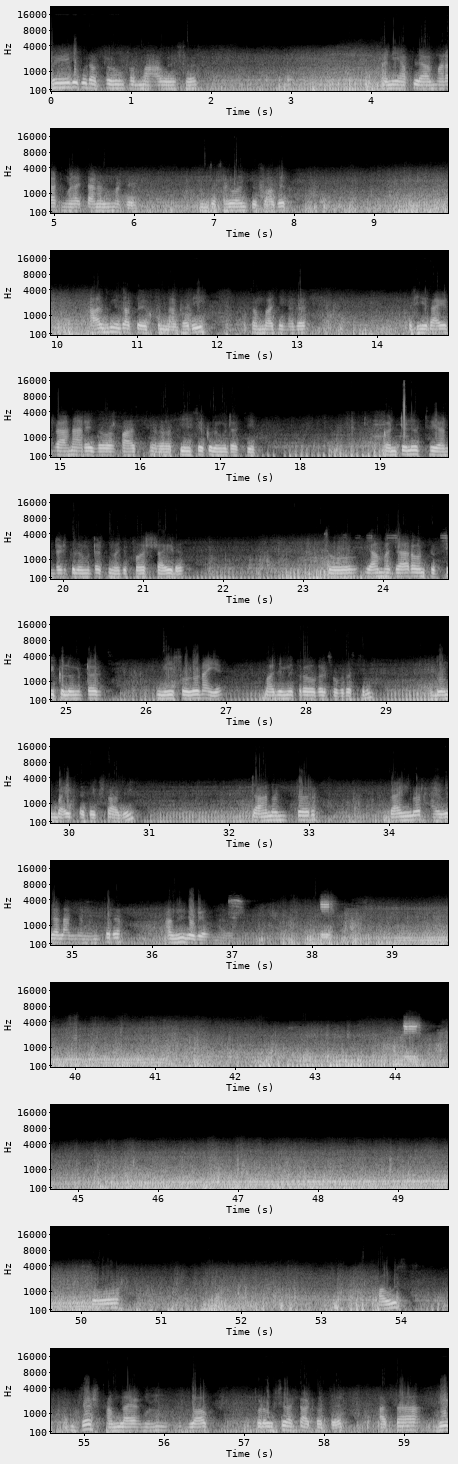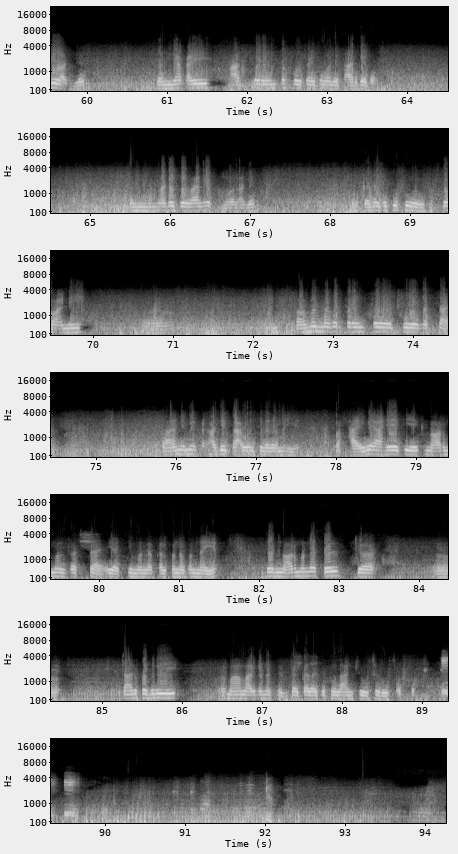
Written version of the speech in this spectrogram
Very good afternoon from Mahabaleshwar आणि आपल्या मराठमोळ्या चॅनलमध्ये तुमचं सर्वांचं स्वागत. आज मी जातो आहे पुन्हा घरी संभाजीनगर. तर ही राईड राहणार आहे जवळपास तीनशे किलोमीटरची. कंटिन्यू थ्री हंड्रेड किलोमीटरची माझी फर्स्ट राईड सो यामध्ये अराउंड फिफ्टी किलोमीटर मी सोलो नाही आहे माझे मित्र वगैरे सोबत असतील. दोन बाईक्स आहेत एक्स्ट्रा अजून त्यानंतर बँगलोर हायवेला लागल्यानंतर आम्ही वेगळे होणार आहोत. पाऊस जस्ट थांबलाय म्हणून ब्लॉग थोडा उशिरा स्टार्ट करतोय आता दीड वाजले. संध्याकाळी आजपर्यंत पोहोचायचं माझं टार्गेट आहे. पण मध्ये जेवायलाही थांबावं लागेल. तर कदाचित उशीर होऊ शकतो आणि अं, अहमदनगरपर्यंत जो रस्ता आहे. त्याने मी आधी ट्रॅव्हल केलेला नाहीये. तो हायवे आहे की एक नॉर्मल रस्ता आहे याची मला कल्पना पण नाही आहे जर नॉर्मल असेल किंवा पदरी चारपदरी महामार्ग नसेल तर कदाचित मला आणखी उशीर होऊ शकतो.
